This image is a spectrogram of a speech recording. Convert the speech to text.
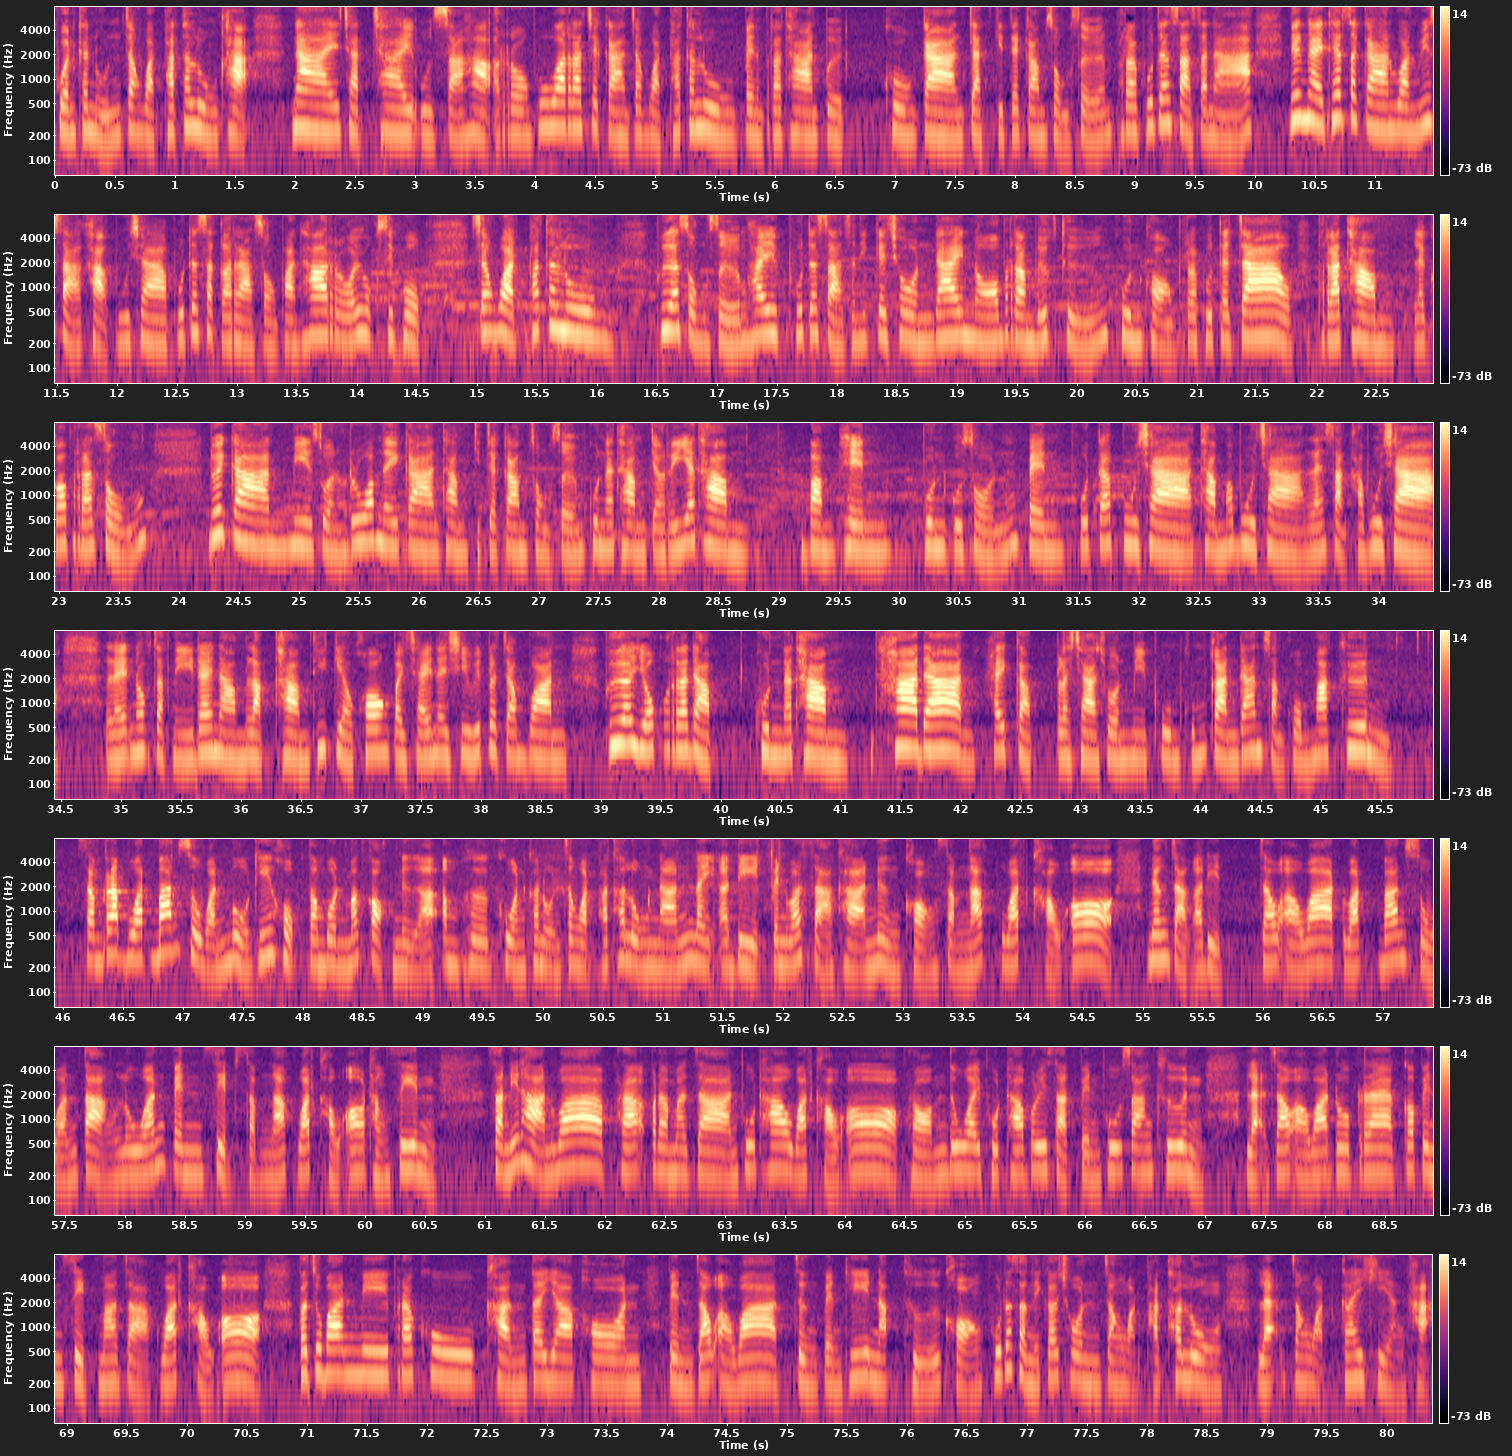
ควนขนุนจังหวัดพัทลุงค่ะ นายชัดชัยอุตสาหะรองผู้ว่าราชการจังหวัดพัทลุง เป็นประธานเปิดโครงการจัดกิจกรรมส่งเสริมพระพุทธศาสนา เนื่องในเทศกาลวันวิสาขบูชาพุทธศักราช 2566 จังหวัดพัทลุง เพื่อส่งเสริมให้พุทธศาสนิกชนได้น้อมรำลึกถึงคุณของพระพุทธเจ้า พระธรรม และก็พระสงฆ์ ด้วยการมีส่วนร่วมในการทำกิจกรรมส่งเสริมคุณธรรม จริยธรรมบำเพ็ญบุญกุศล เป็นพุทธบูชา ธรรมบูชา และสังฆบูชา และนอกจากนี้ได้นำหลักธรรมที่เกี่ยวข้องไปใช้ในชีวิตประจำวัน เพื่อยกระดับคุณธรรม 5 ด้านให้กับประชาชนมีภูมิคุ้มกันด้านสังคมมากขึ้น สำหรับวัดบ้านสวนหมู่ที่ 6 ตำบลมะกอกเหนือ อำเภอควนขนุนจังหวัดพัทลุงนั้น ในอดีตเป็นวัดสาขาหนึ่งของสำนักวัดเขาอ้อ เนื่องจากอดีตเจ้าอาวาสวัดบ้านสวนต่างล้วนเป็นสิทธิ์สำนักวัดเขาอ้อทั้งสิ้น สันนิษฐานว่าพระประมาจารย์ผู้เท่าวัดเขาอ้อ พร้อมด้วยพุทธบริษัทเป็นผู้สร้างขึ้น และเจ้าอาวาสรูปแรกก็เป็นสิทธิ์มาจากวัดเขาอ้อ ปัจจุบันมีพระครูขันตยาพรเป็นเจ้าอาวาสจึงเป็นที่นับถือของพุทธศาสนิกชน จังหวัดพัทลุง และจังหวัดใกล้เคียงค่ะ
